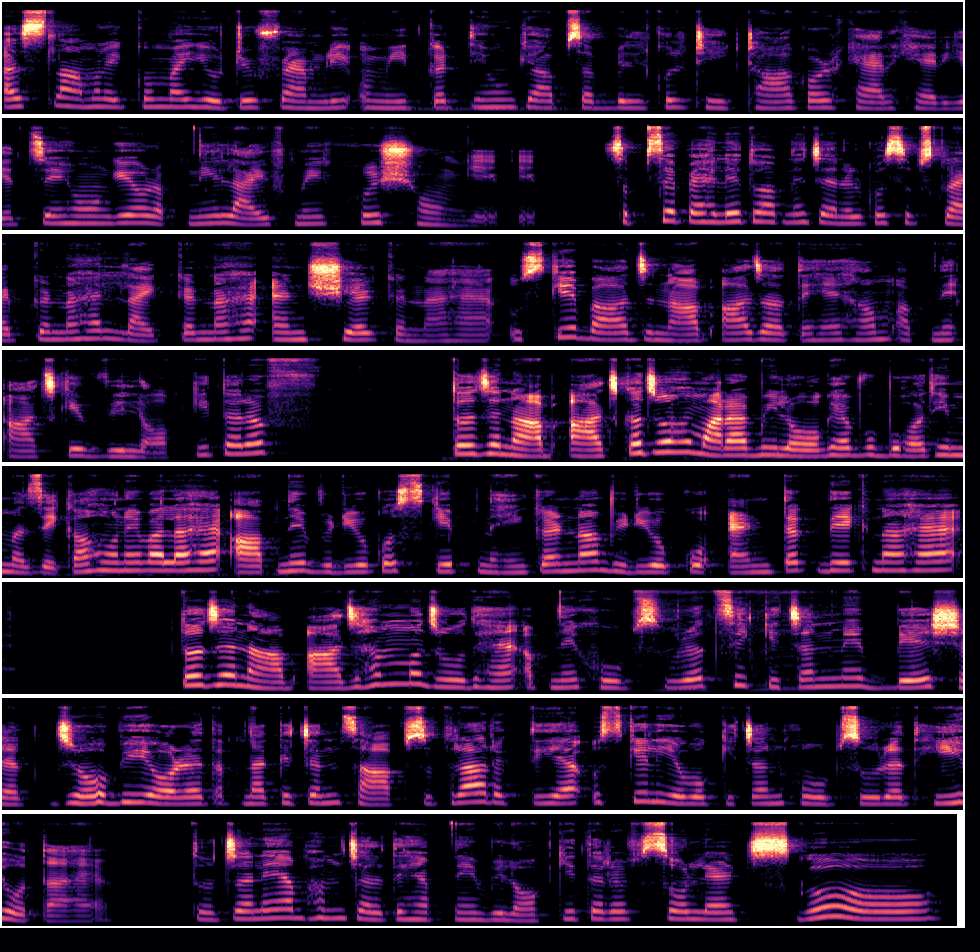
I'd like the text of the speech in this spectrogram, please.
अस्सलाम वालेकुम my YouTube family उम्मीद करती हूँ कि आप सब बिल्कुल ठीक ठाक और खैर खैरियत से होंगे और अपनी लाइफ में खुश होंगे। सबसे पहले तो अपने चैनल को सब्सक्राइब करना है, लाइक करना है एंड शेयर करना है। उसके बाद जनाब आ जाते हैं हम अपने आज के व्लॉग की तरफ़। तो जनाब, आज का जो हमारा व्लॉग है वो बहुत ही मज़े का होने वाला है। आपने वीडियो को स्किप नहीं करना, वीडियो को एंड तक देखना है। तो जनाब, आज हम मौजूद हैं अपने खूबसूरत से किचन में। बेशक, जो भी औरत अपना किचन साफ़ सुथरा रखती है, उसके लिए वो किचन खूबसूरत ही होता है। तो चलें, अब हम चलते हैं अपने ब्लॉग की तरफ़। सो लेट्स गो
